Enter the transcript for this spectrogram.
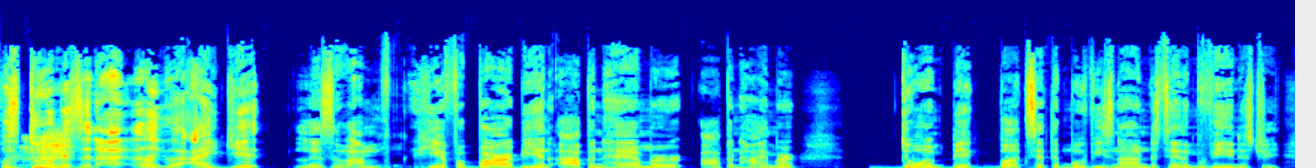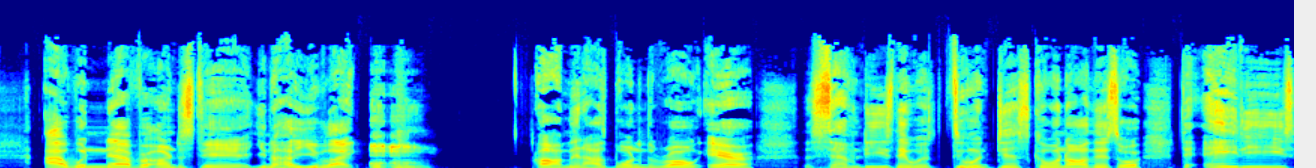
was doing this? And I like, I get. Listen, I'm here for Barbie and Oppenheimer. Oppenheimer doing big bucks at the movies, and I understand the movie industry. I would never understand. You know how you like. Oh man, I was born in the wrong era. The 70s, they was doing disco and all this, or the 80s,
